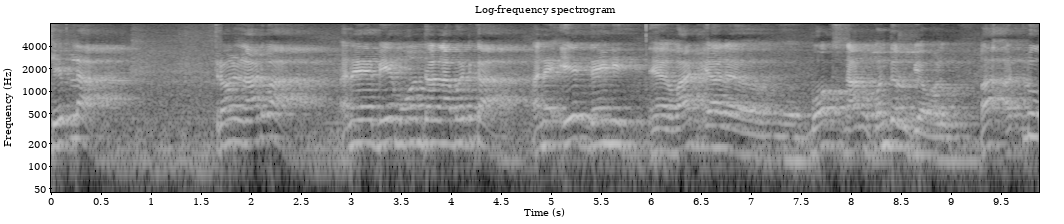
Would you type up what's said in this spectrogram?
થેપલા, ત્રણ લાડવા અને બે મોહનથાળના બટકા અને એક દહીંની વાટ બોક્સ નાનું પંદર રૂપિયાવાળું. હા, આટલું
